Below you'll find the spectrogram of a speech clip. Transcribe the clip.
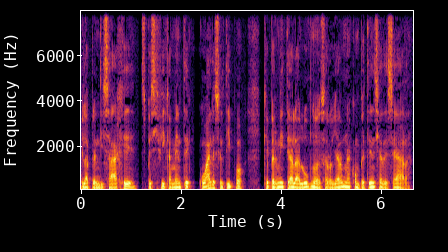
el aprendizaje, específicamente cuál es el tipo que permite al alumno desarrollar una competencia deseada,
